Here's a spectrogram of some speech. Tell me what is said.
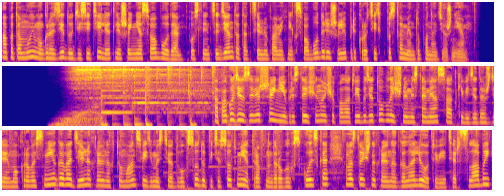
а потому ему грозит до 10 лет лишения свободы. После инцидента тактильный памятник свободы решили прикрутить к постаменту понадежнее. О погоде в завершении. Предстоящей ночью по Латвии будет облачно, местами осадки в виде дождя и мокрого снега. В отдельных районах туман с видимостью от 200 до 500 метров. На дорогах скользко. В восточных районах гололед. Ветер слабый.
